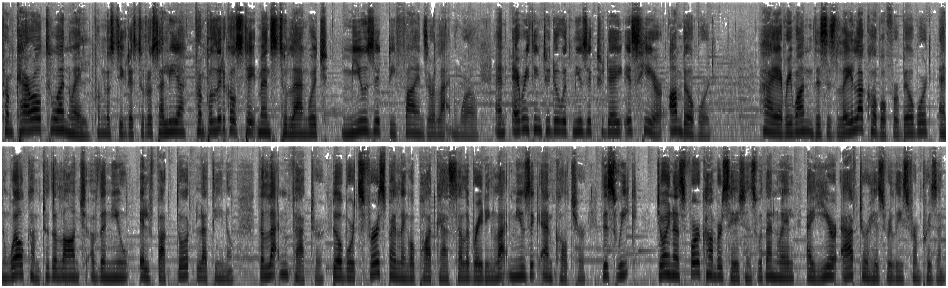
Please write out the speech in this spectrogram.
From Karol to Anuel, from Los Tigres to Rosalia, from political statements to language, music defines our Latin world. And everything to do with music today is here on Billboard. Hi everyone, this is Leila Cobo for Billboard, and welcome to the launch of the new El Factor Latino, the Latin Factor, Billboard's first bilingual podcast celebrating Latin music and culture. This week, join us for conversations with Anuel a year after his release from prison.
